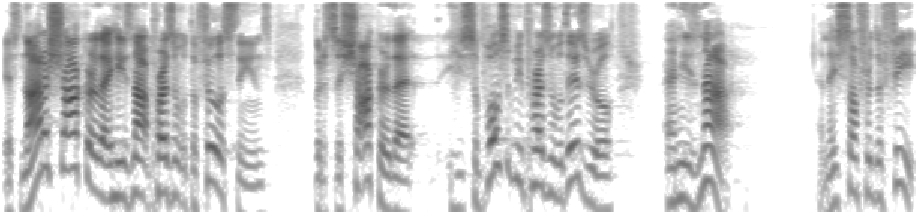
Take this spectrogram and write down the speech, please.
It's not a shocker that he's not present with the Philistines, but it's a shocker that he's supposed to be present with Israel and he's not. And they suffer defeat.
